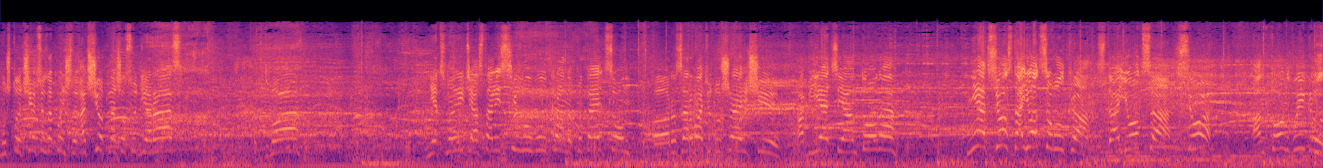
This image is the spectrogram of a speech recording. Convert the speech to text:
Ну что, чем все закончилось? Отсчет начал судья. Раз, два. Нет, смотрите, остались силы у Вулкана. Пытается он э, разорвать удушающие объятия Антона. Нет, все, сдается Вулкан. Сдается. Все. Антон выиграл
